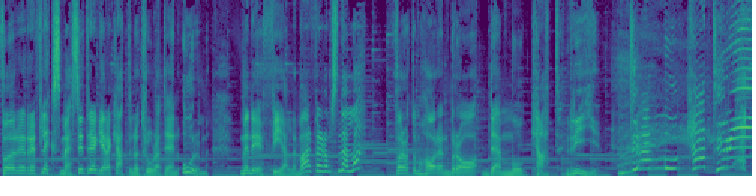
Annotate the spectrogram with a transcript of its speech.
för reflexmässigt reagerar katten och tror att det är en orm. Men det är fel. Varför är de snälla? För att de har en bra demokatri. Demokatri!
